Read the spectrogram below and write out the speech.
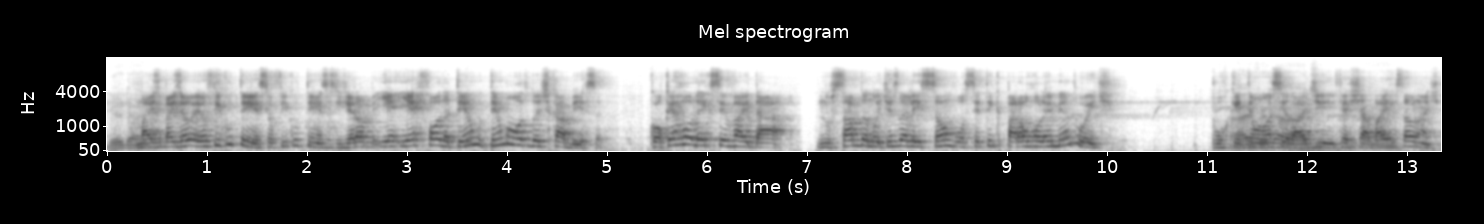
Verdade. Mas, mas eu, eu fico tenso, eu fico tenso, assim, geralmente. E, é- e é foda, tem, um- tem uma outra dor de cabeça. Qualquer rolê que você vai dar no sábado à noite antes da eleição, você tem que parar o rolê meia-noite. Porque Ah, é tem um lance lá de fechar bar e restaurante.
